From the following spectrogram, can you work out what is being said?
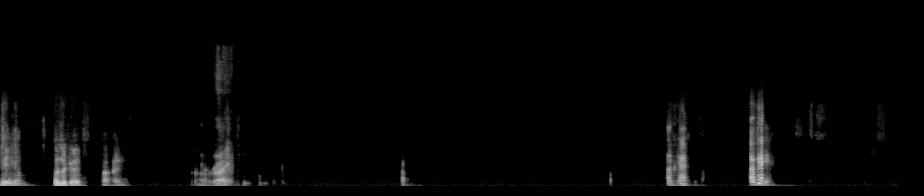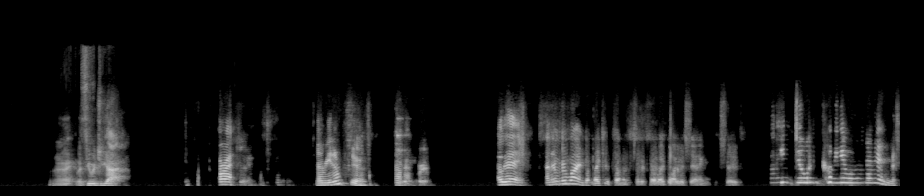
you go. Those are good. All right. Okay. Okay. All right. Let's see what you got. All right. Can I read them? Yeah. Okay. Okay. Number one. I like your premise, but I like while you're standing on stage. How you doing, Cleveland?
